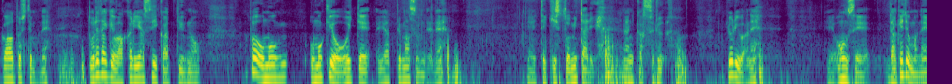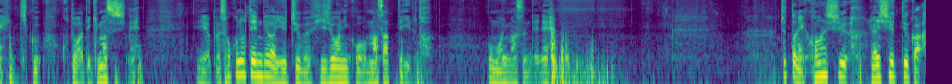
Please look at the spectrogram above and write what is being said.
側としてもねどれだけ分かりやすいかっていうのをやっぱり重きを置いてやってますんでね。えテキスト見たり何かするよりはね、え音声だけでもね聞くことはできますしね、えやっぱりそこの点では YouTube 非常にこう勝っていると思いますんでね。ちょっとね今週来週っていうか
